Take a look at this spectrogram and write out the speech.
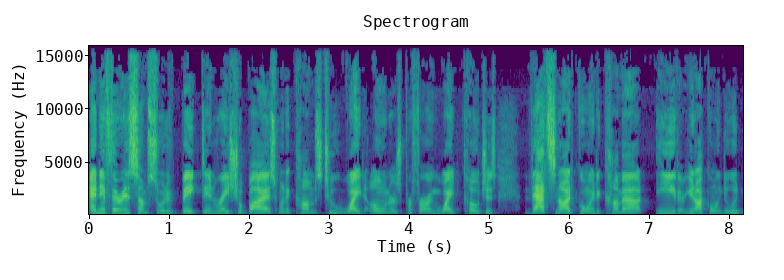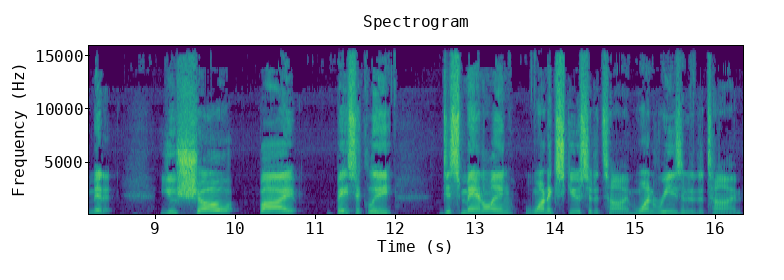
And if there is some sort of baked in racial bias when it comes to white owners preferring white coaches that's not going to come out either. You're not going to admit it. You show by basically dismantling one excuse at a time one reason at a time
